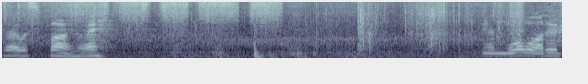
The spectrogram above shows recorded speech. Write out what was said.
That was fun, right? And more water.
